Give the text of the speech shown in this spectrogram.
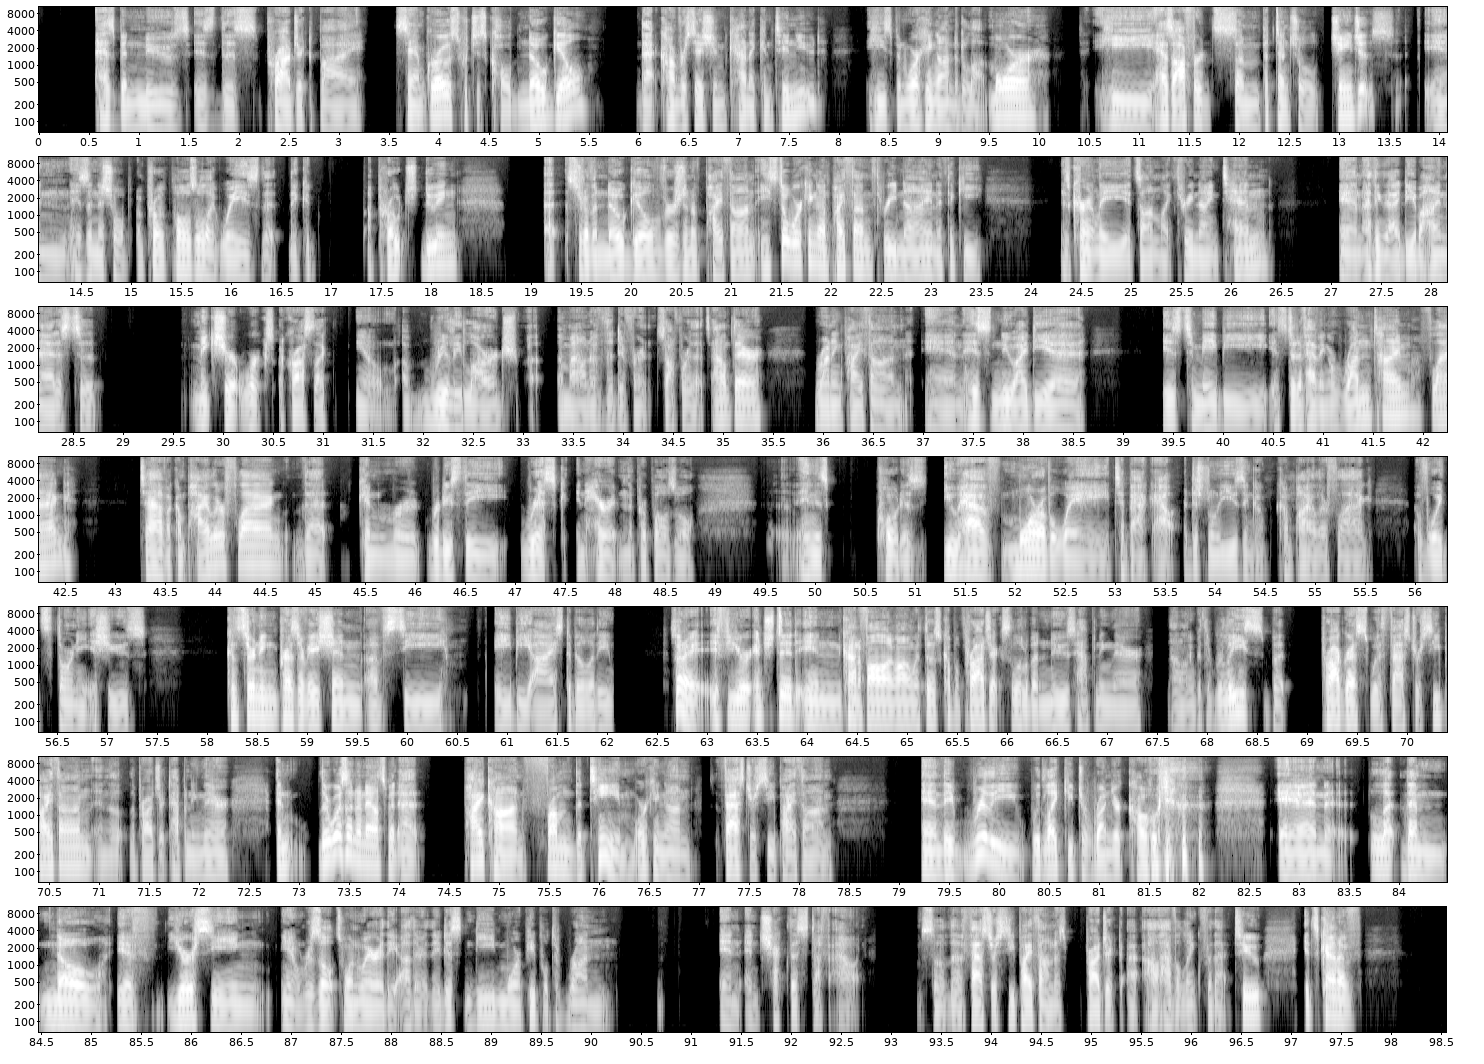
has been news is this project by Sam Gross, which is called nogil. That conversation kind of continued. He's been working on it a lot more he has offered some potential changes in his initial proposal, like ways that they could approach doing a, sort of a nogil version of Python. He's still working on Python 3.9. I think he is currently it's on like 3.9.10. And I think the idea behind that is to make sure it works across like, you know, a really large uh, amount of the different software that's out there running Python. And his new idea is to maybe instead of having a runtime flag, to have a compiler flag that can re- reduce the risk inherent in the proposal. Uh, in his quote is, "You have more of a way to back out." Additionally, using a compiler flag avoids thorny issues concerning preservation of C ABI stability. So, anyway, if you're interested in kind of following along with those couple projects, a little bit of news happening there, not only with the release, but progress with faster CPython and the, the project happening there. And there was an announcement at PyCon from the team working on faster CPython. And they really would like you to run your code and let them know if you're seeing, you know, results one way or the other. They just need more people to run and and check this stuff out. So the faster CPython is project, I'll have a link for that too. It's kind of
